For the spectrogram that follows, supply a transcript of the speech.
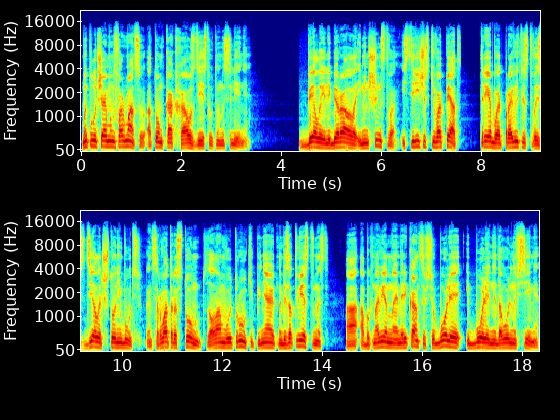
мы получаем информацию о том, как хаос действует на население. Белые либералы и меньшинства истерически вопят, требуя от правительства сделать что-нибудь. Консерваторы стонут, заламывают руки, пеняют на безответственность, а обыкновенные американцы все более и более недовольны всеми.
